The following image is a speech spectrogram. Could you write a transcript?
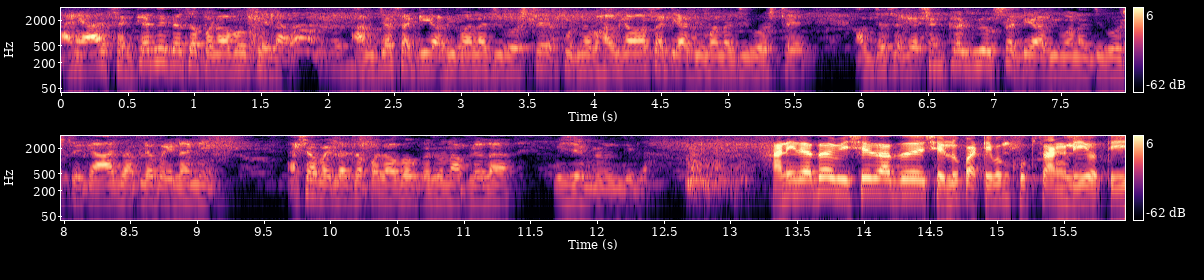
आणि आज शंकरने त्याचा पराभव केला. आमच्यासाठी अभिमानाची गोष्ट आहे. पूर्ण भालगावासाठी अभिमानाची गोष्ट आहे. आमच्या सगळ्या शंकर ग्रुपसाठी अभिमानाची गोष्ट आहे की आज आपल्या बैलाने अशा बैलाचा पराभव करून आपल्याला विजय मिळवून दिला. आणि दादा विशेष आज शेलू पाठी पण खूप चांगली होती.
